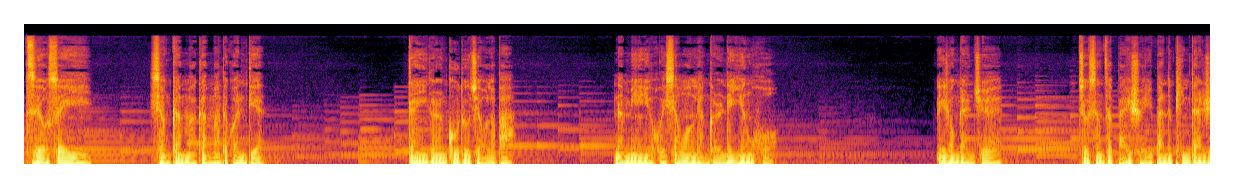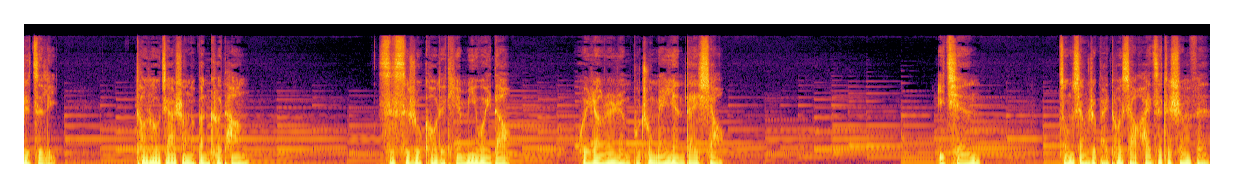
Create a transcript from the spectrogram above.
自由随意，想干嘛干嘛的观点，但一个人孤独久了吧，难免也会向往两个人的烟火。那种感觉，就像在白水一般的平淡日子里，偷偷加上了半颗糖，丝丝入扣的甜蜜味道。会让人忍不住眉眼带笑。以前，总想着摆脱小孩子的身份，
